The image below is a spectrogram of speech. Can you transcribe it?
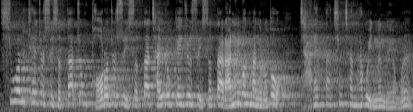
시원케 해줄 수 있었다, 좀 덜어줄 수 있었다, 자유롭게 해줄 수 있었다라는 것만으로도 잘했다 칭찬하고 있는 내용을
